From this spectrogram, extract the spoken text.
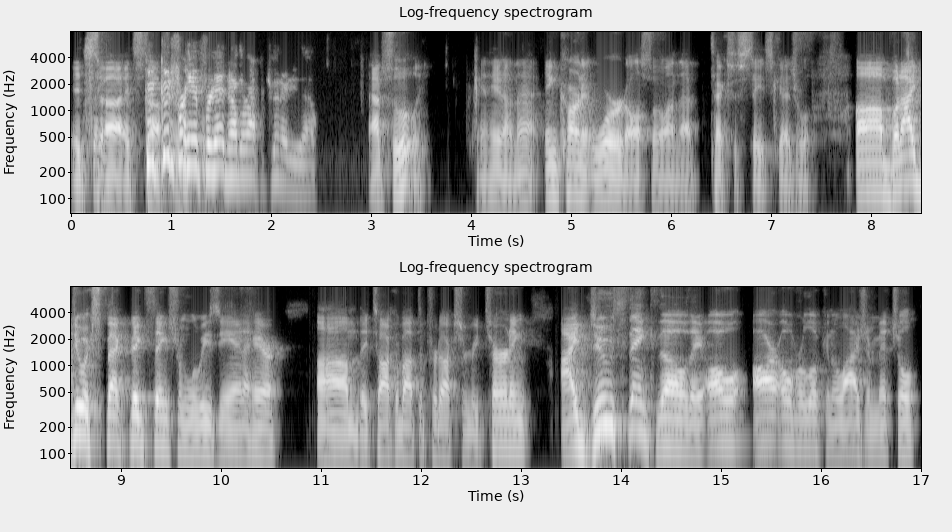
it's uh, it's good, tough. good for him for getting another opportunity, though. Absolutely. Can't hate on that. Incarnate Word also on that Texas State schedule. Um, but I do expect big things from Louisiana here. Um, they talk about the production returning. I do think, though, they all are overlooking Elijah Mitchell,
